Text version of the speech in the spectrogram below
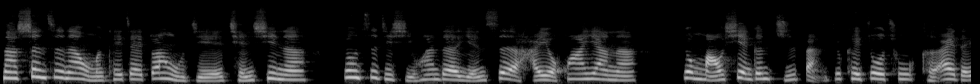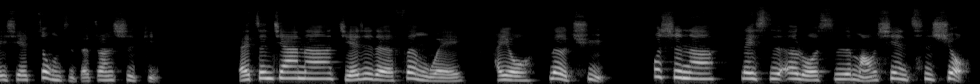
那甚至呢，我们可以在端午节前夕呢，用自己喜欢的颜色还有花样呢，用毛线跟纸板就可以做出可爱的一些粽子的装饰品。来增加呢节日的氛围，还有乐趣，或是呢类似俄罗斯毛线刺绣，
